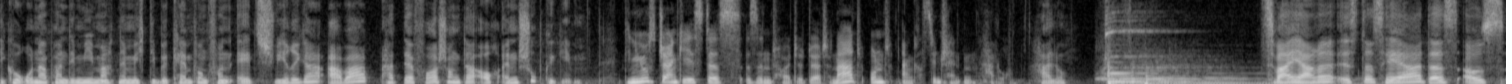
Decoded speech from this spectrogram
Die Corona-Pandemie macht nämlich die Bekämpfung von AIDS schwieriger, aber hat der Forschung da auch einen Schub gegeben. Die News Junkies, das sind heute Dörte Naht und Ann-Christine Schenten. Hallo. Hallo. Zwei Jahre ist das her, dass aus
